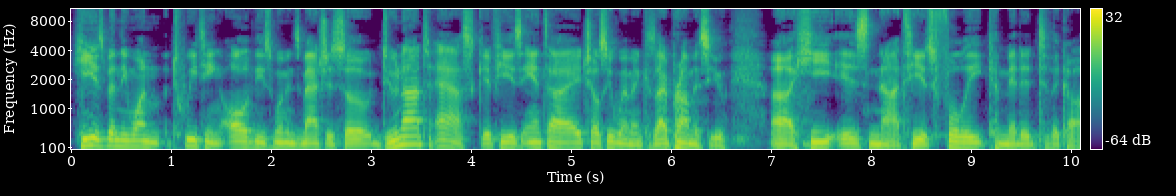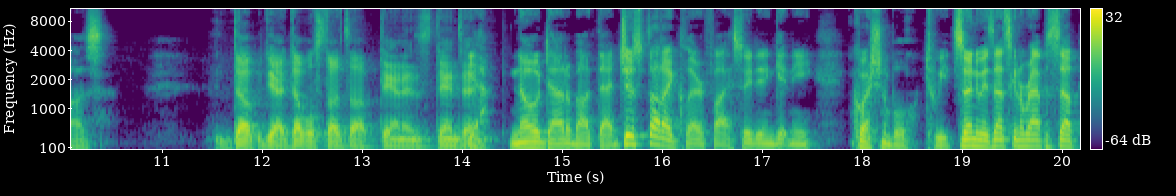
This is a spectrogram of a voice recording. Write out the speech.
he has been the one tweeting all of these women's matches. So do not ask if he is anti Chelsea women, because I promise you, uh, he is not. He is fully committed to the cause. Dub, yeah, double studs up. Dan is Dan's in. Yeah, no doubt about that. Just thought I'd clarify so he didn't get any questionable tweet. So, anyways, that's going to wrap us up.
